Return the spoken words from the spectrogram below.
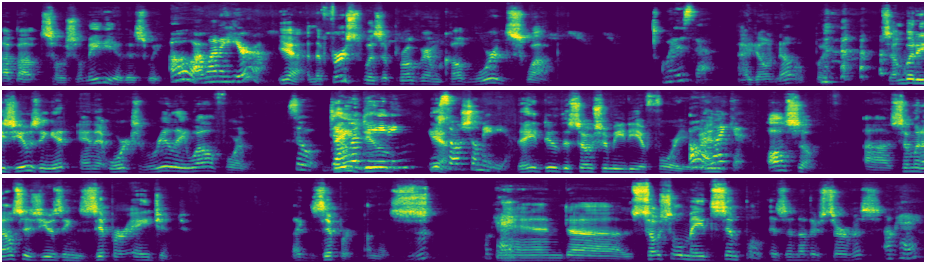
about social media this week. Oh, I want to hear them. Yeah, and the first was a program called Word Swap. What is that? I don't know, but somebody's using it and it works really well for them. So They do- delegating your yeah. social media. They do the social media for you. Oh, I like it. Also, uh, someone else is using Zipper Agent, like Zipper on the zzz. Okay. And uh, Social Made Simple is another service, Okay.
